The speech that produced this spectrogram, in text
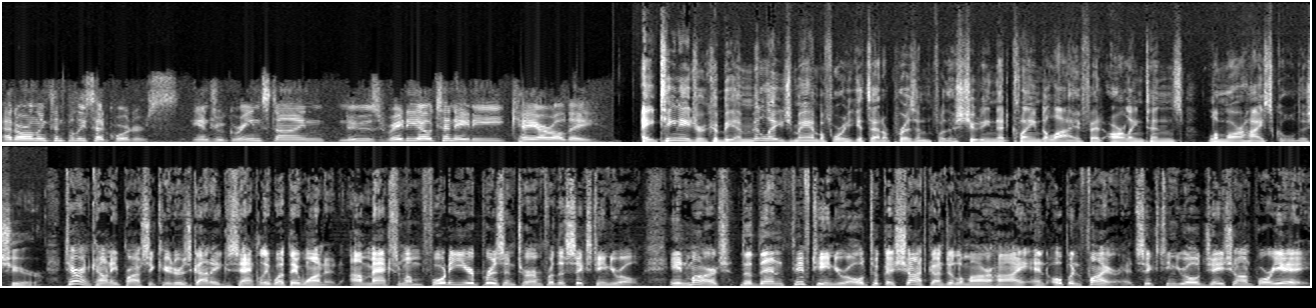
At Arlington Police Headquarters, Andrew Greenstein, News Radio 1080 KRLD. A teenager could be a middle aged man before he gets out of prison for the shooting that claimed a life at Arlington's Lamar High School this year. Tarrant County prosecutors got exactly what they wanted a maximum 40 year prison term for the 16 year old. In March, the then 15 year old took a shotgun to Lamar High and opened fire at 16 year old Jason Poirier.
